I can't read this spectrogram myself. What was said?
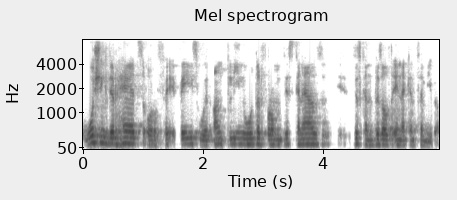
washing their heads or face with unclean water from these canals, this can result in acanthamoeba.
